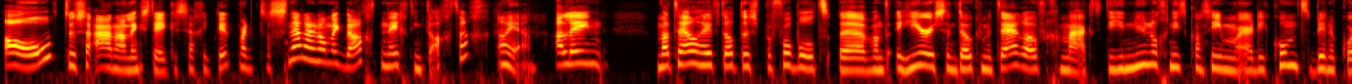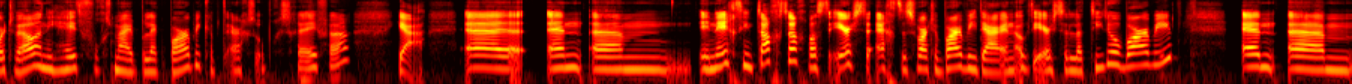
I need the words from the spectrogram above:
al, tussen aanhalingstekens zeg ik dit, maar het was sneller dan ik dacht, 1980. Oh ja. Alleen Mattel heeft dat dus bijvoorbeeld, eh, want hier is een documentaire over gemaakt die je nu nog niet kan zien, maar die komt binnenkort wel. En die heet volgens mij Black Barbie. Ik heb het ergens opgeschreven. Ja. eh, en ehm, in 1980 was de eerste echte zwarte Barbie daar en ook de eerste Latino Barbie. En ehm,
